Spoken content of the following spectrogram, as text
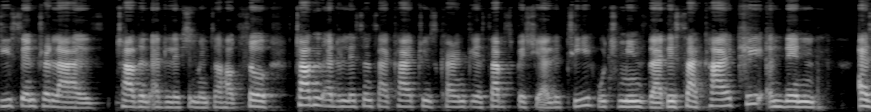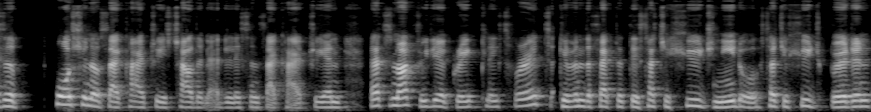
decentralize child and adolescent mental health. So, child and adolescent psychiatry is currently a subspecialty, which means that there's psychiatry and then as a portion of psychiatry is child and adolescent psychiatry. And that's not really a great place for it, given the fact that there's such a huge need or such a huge burden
